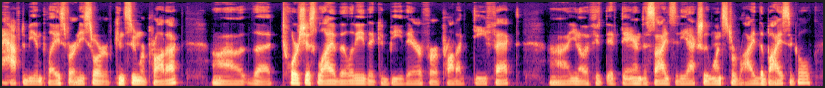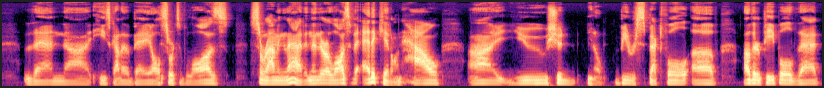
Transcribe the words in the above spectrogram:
have to be in place for any sort of consumer product, uh, the tortious liability that could be there for a product defect. Uh, you know, if, if Dan decides that he actually wants to ride the bicycle, then uh, he's got to obey all sorts of laws surrounding that. And then there are laws of etiquette on how uh, you should, you know, be respectful of other people that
